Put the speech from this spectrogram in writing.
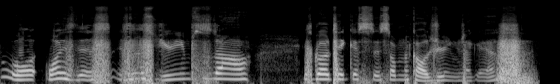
What what is this? Is this dreams now? It's gonna take us to something called dreams, I guess.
